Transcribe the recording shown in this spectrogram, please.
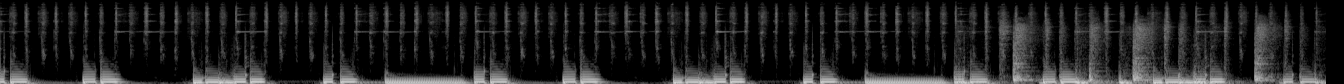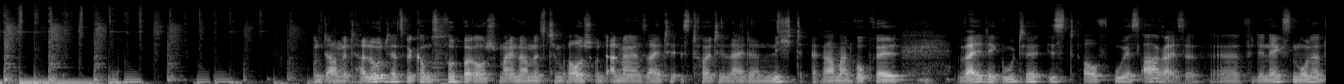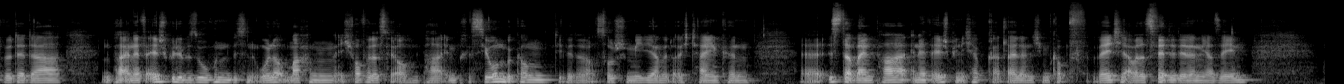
Und damit hallo und herzlich willkommen zu Football Rausch. Mein Name ist Tim Rausch und an meiner Seite ist heute leider nicht Rahman Ruprell, weil der Gute ist auf USA-Reise. Äh, für den nächsten Monat wird er da ein paar NFL-Spiele besuchen, ein bisschen Urlaub machen. Ich hoffe, dass wir auch ein paar Impressionen bekommen, die wir dann auf Social Media mit euch teilen können. Äh, ist dabei ein paar NFL-Spiele, ich habe gerade leider nicht im Kopf welche, aber das werdet ihr dann ja sehen.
